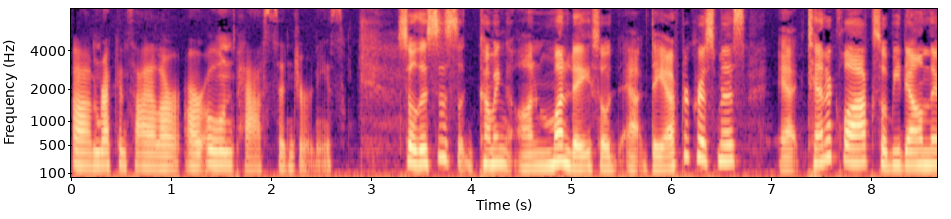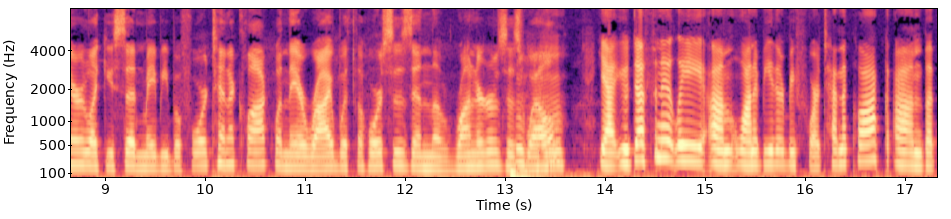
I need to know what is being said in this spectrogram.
um, reconcile our, our own pasts and journeys So this is coming on Monday, so day after Christmas at 10 o'clock. So be down there, like you said, maybe before 10 o'clock when they arrive with the horses and the runners as well. Mm-hmm. Yeah, you definitely um, want to be there before 10 o'clock, um, but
